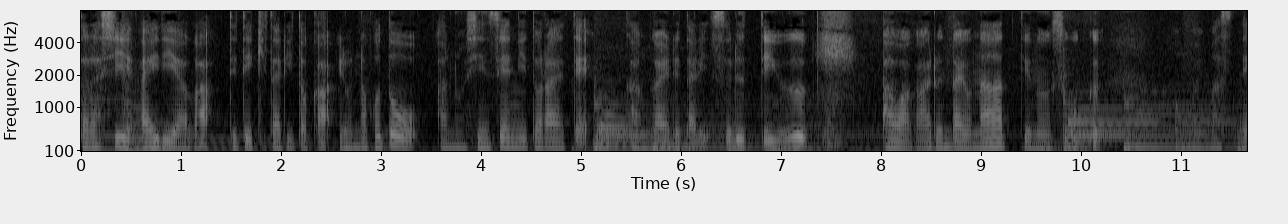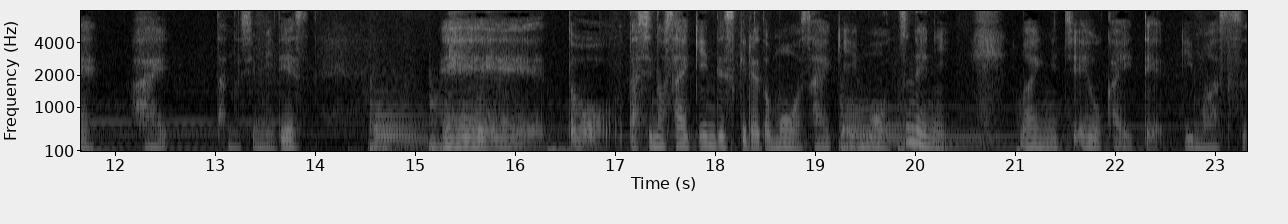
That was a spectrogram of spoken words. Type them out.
新しいアイディアが出てきたりとかいろんなことをあの新鮮に捉えて考えれたりするっていうパワーがあるんだよなっていうのをすごく思いますね。はい楽しみです。えー、っと私の最近ですけれども最近もう常に毎日絵を描いています。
